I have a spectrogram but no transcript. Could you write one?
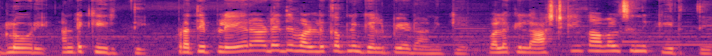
గ్లోరీ అంటే కీర్తి. ప్రతి ప్లేయర్ ఆడేది వరల్డ్ కప్ని గెలిపేయడానికి. వాళ్ళకి లాస్ట్కి కావాల్సింది కీర్తి.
